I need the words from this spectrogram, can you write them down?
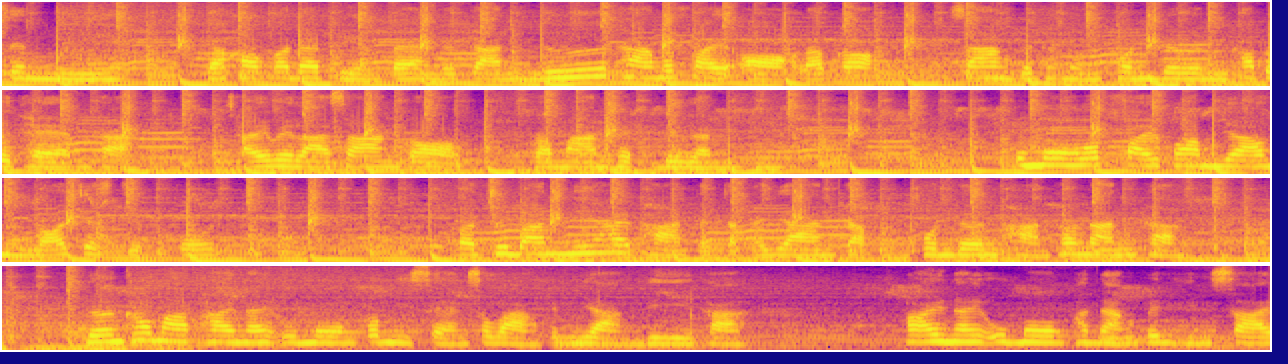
เส้นนี้ แล้วเขาก็ได้เปลี่ยนแปลงโดยการรื้อทางรถไฟออก แล้วก็สร้างเป็นถนนคนเดินเข้าไปแทนค่ะ ใช้เวลาสร้างก็ประมาณ 6 เดือน อุโมงค์รถไฟความยาว 170 ฟุต ปัจจุบันนี้ให้ผ่านแต่จักรยานกับคนเดินผ่านเท่านั้นค่ะ เดินเข้ามาภายในอุโมงค์ก็มีแสงสว่างเป็นอย่างดีค่ะ ภายในอุโมงค์ผนังเป็นหินทราย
